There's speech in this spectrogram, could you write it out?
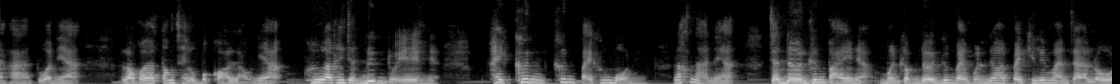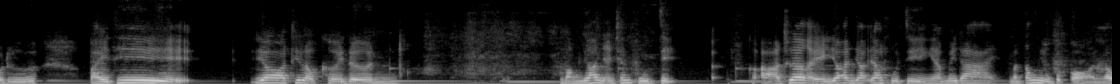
นะคะ ตัวเนี้ยเราก็จะต้องใช้อุปกรณ์เหล่านี้เพื่อที่จะดึงตัวเองเนี่ยให้ขึ้นขึ้นไปข้างบน ลักษณะเนี้ยจะเดินขึ้นไปเนี่ยเหมือนกับเดินขึ้นไปบนยอดไปคิริมันจาโรหรือไปที่ยอดที่เราเคยเดิน บางยอดอย่างเช่นฟูจิ เทือกไอ้ยอดยอดยอดฟูจิอย่างเงี้ยไม่ได้ มันต้องมีอุปกรณ์เรา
